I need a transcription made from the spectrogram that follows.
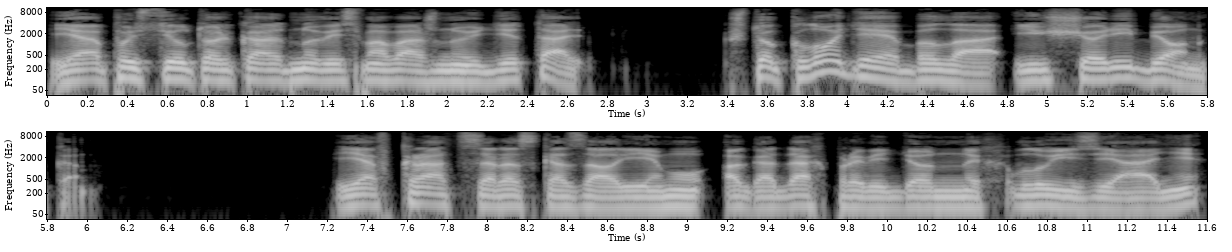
Я опустил только одну весьма важную деталь, что Клодия была еще ребенком я вкратце рассказал ему о годах, проведенных в Луизиане,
